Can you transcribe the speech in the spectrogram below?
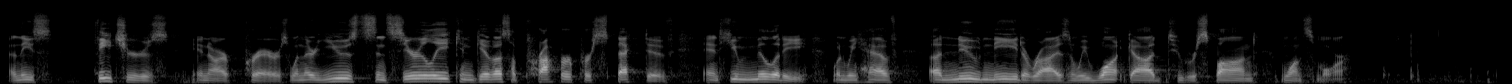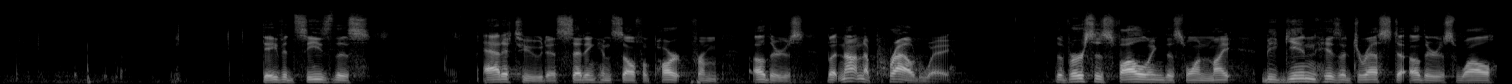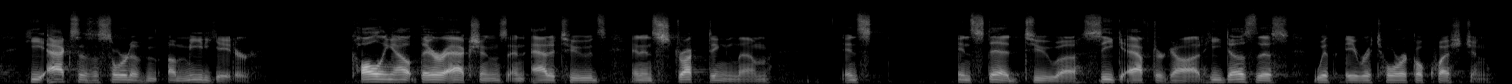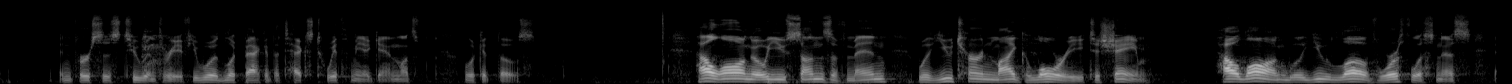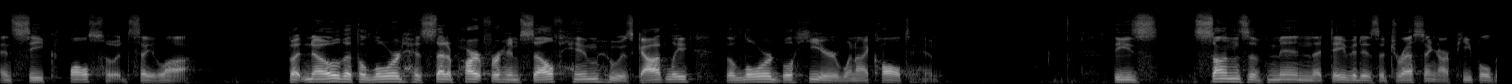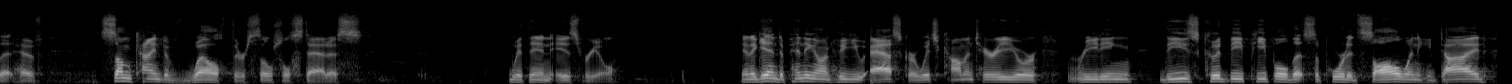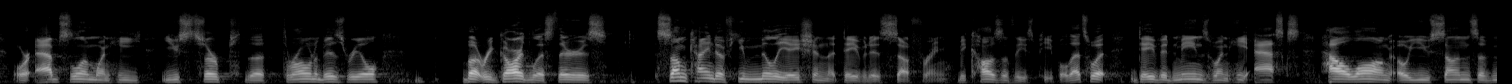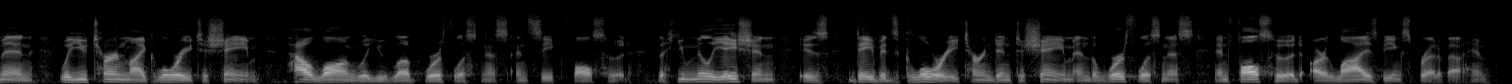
And these features in our prayers, when they're used sincerely, can give us a proper perspective and humility when we have a new need arise and we want God to respond once more. David sees this attitude as setting himself apart from others, but not in a proud way. The verses following this one might begin his address to others while he acts as a sort of a mediator, calling out their actions and attitudes and instructing them instead to uh, seek after God. He does this with a rhetorical question in verses 2 and 3. If you would look back at the text with me again, let's look at those. How long, O you sons of men, will you turn my glory to shame? How long will you love worthlessness and seek falsehood? Selah. But know that the Lord has set apart for himself him who is godly. The Lord will hear when I call to him. These sons of men that David is addressing are people that have some kind of wealth or social status within Israel. And again, depending on who you ask or which commentary you're reading, these could be people that supported Saul when he died or Absalom when he usurped the throne of Israel. But regardless, there is some kind of humiliation that David is suffering because of these people. That's what David means when he asks, How long, O you sons of men, will you turn my glory to shame? How long will you love worthlessness and seek falsehood? The humiliation is David's glory turned into shame, and the worthlessness and falsehood are lies being spread about him.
